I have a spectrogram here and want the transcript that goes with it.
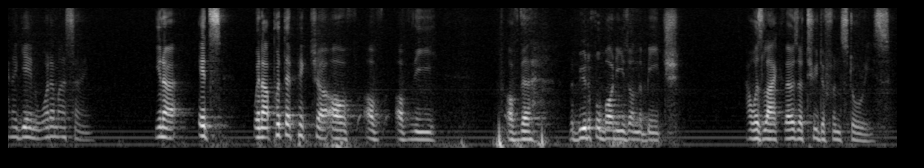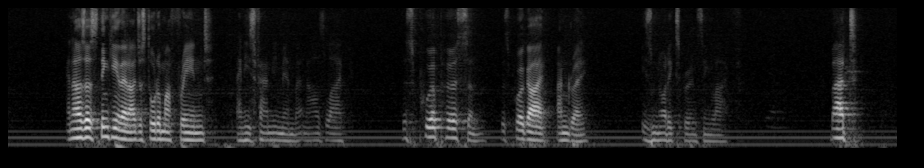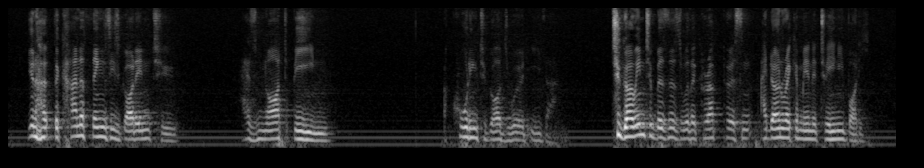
And again, what am I saying? You know, it's when I put that picture of, of, of, the, of the, the beautiful bodies on the beach, I was like, those are two different stories. And as I was thinking of that, I just thought of my friend and his family member, and I was like, this poor person, this poor guy, Andre, is not experiencing life. But, you know, the kind of things he's got into has not been according to God's word either. To go into business with a corrupt person, I don't recommend it to anybody.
